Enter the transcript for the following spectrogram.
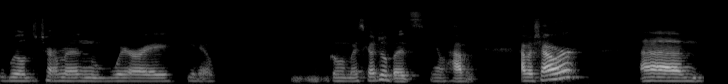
will determine where I, you know, go on my schedule. But it's you know have have a shower, um,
